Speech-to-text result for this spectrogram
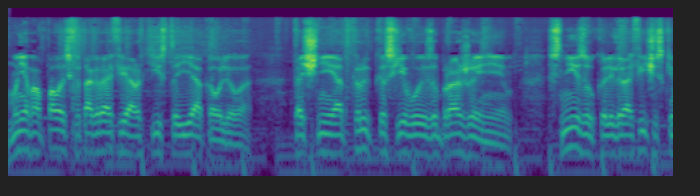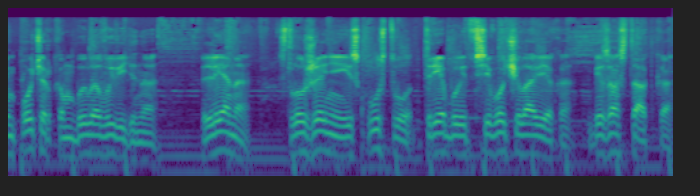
Мне попалась фотография артиста Яковлева, точнее, открытка с его изображением. Снизу каллиграфическим почерком было выведено «Лена, служение искусству требует всего человека, без остатка.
